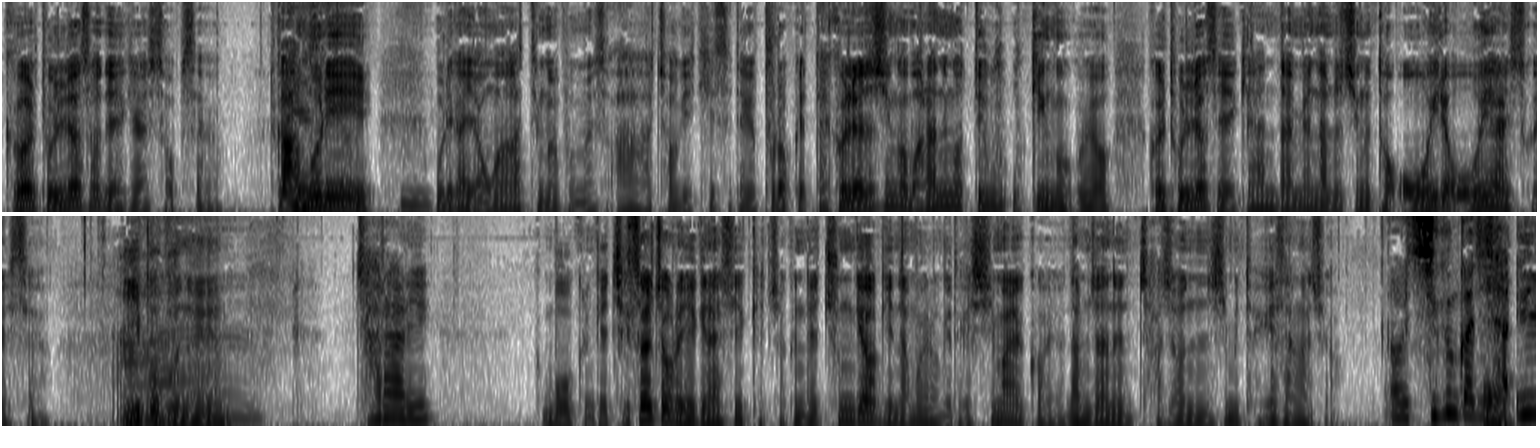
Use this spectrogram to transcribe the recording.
그걸 돌려서도 얘기할 수 없어요. 그러니까? 아무리 음. 우리가 영화 같은 걸 보면서 아 저기 키스 되게 부럽겠다. 그걸 여자친구가 말하는 것도 우- 웃긴 거고요. 그걸 돌려서 얘기한다면 남자친구 더 오히려 오해할 수가 있어요. 이 아. 부분은 차라리 뭐 그렇게 직설적으로 얘기는 할 수 있겠죠. 근데 충격이나 뭐 이런 게 되게 심할 거예요. 남자는 자존심이 되게 상하죠. 어, 지금까지 어, 자, 1년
